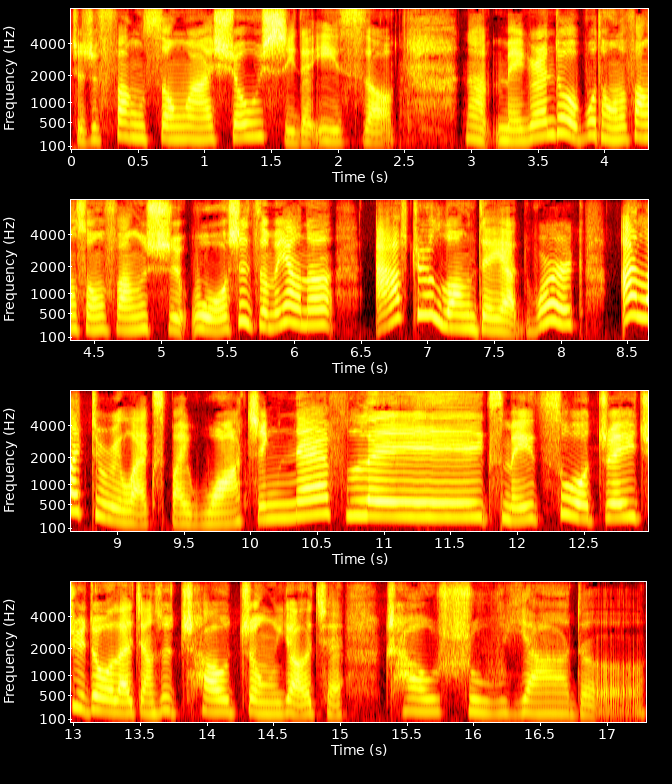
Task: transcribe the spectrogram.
就是放松啊、休息的意思哦。那每个人都有不同的放松方式，我是怎么样呢？After a long day at work, I like to relax by watching Netflix。 没错，追剧对我来讲是超重要，而且超舒压的。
